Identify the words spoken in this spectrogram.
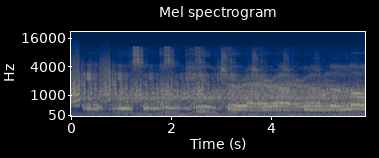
It is a computer error all along.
